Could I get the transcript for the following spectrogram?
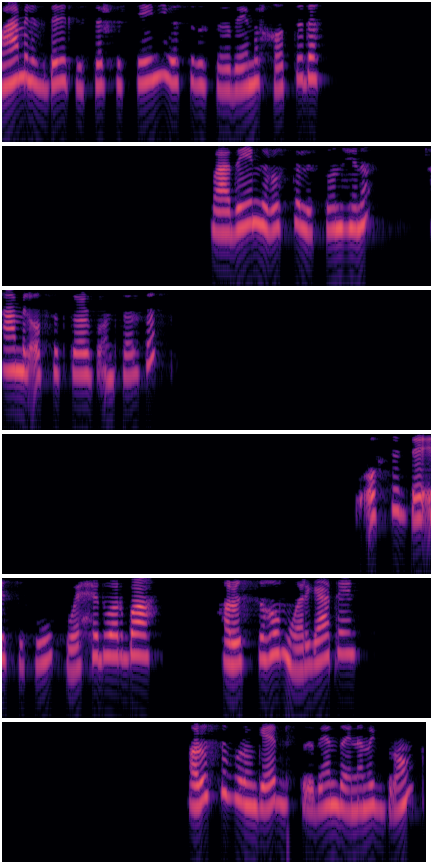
وهعمل سبلت للسيرفس تاني بس باستخدام الخط ده. بعدين نرص الستون هنا. هعمل offset curve on surface. وأوفست باقي الصفوف واحد وأربعة. هرصهم وأرجع تاني. هرص البرونجات باستخدام دايناميك برونج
